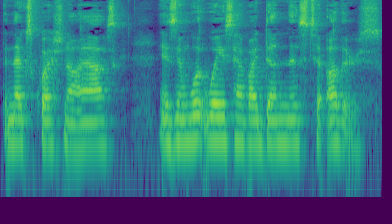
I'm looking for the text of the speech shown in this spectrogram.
The next question I'll ask is In what ways have I done this to others?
